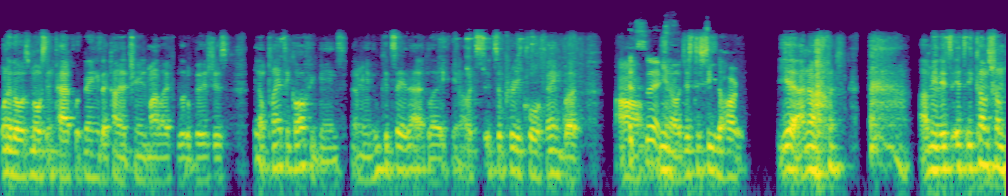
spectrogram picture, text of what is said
one of those most impactful things that kind of changed my life a little bit is just you know planting coffee beans. I mean, who could say that? Like you know, it's it's a pretty cool thing, but um, you know, just to see the heart. Yeah, I know. I mean, it's, it's it comes from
